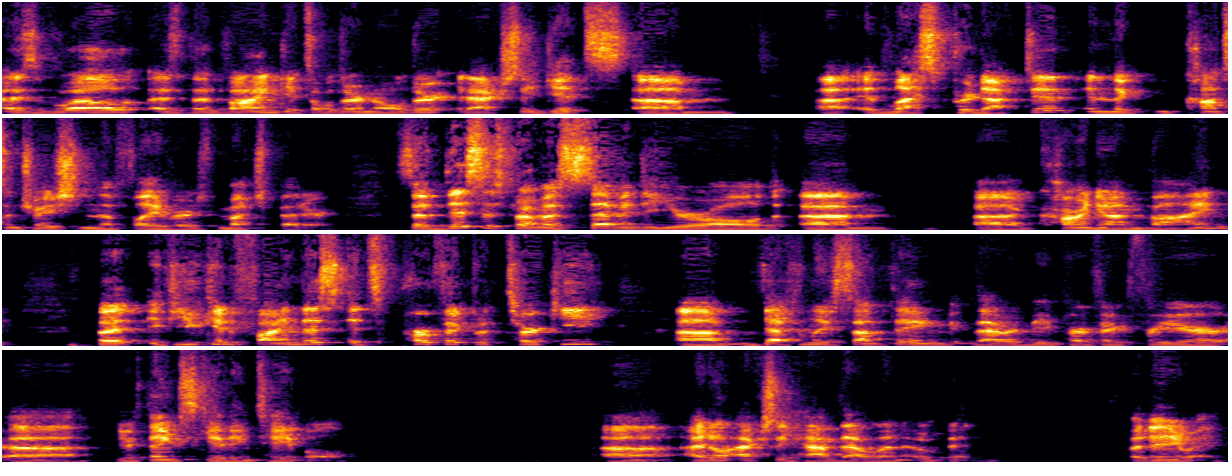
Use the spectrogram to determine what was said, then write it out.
as well as the vine gets older and older, it actually gets um, uh, less productive and the concentration of the flavor is much better. So this is from a 70 year old um, uh, Carignan vine. But if you can find this, it's perfect with turkey. Um, definitely something that would be perfect for your, uh, your Thanksgiving table. Uh, I don't actually have that one open. But anyway,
